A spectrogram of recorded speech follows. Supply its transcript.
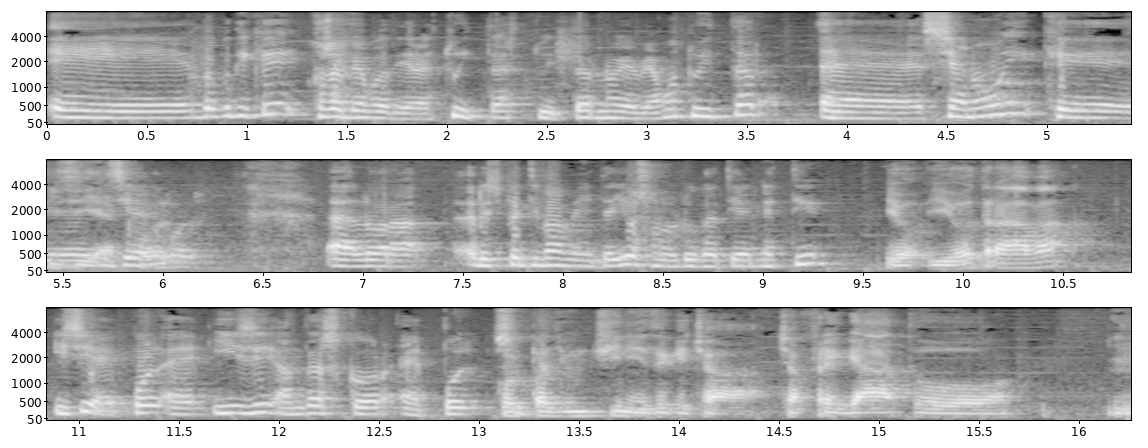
e dopodiché cosa abbiamo da dire? Twitter, Twitter, noi abbiamo Twitter, eh, sia noi che Easy, Easy Apple. Apple. Allora, rispettivamente, io sono Luca TNT. Io, io Trava. Easy Apple è easy underscore Apple. Colpa di un cinese che ci ha, ci ha fregato il,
